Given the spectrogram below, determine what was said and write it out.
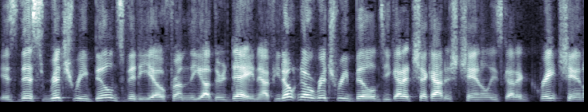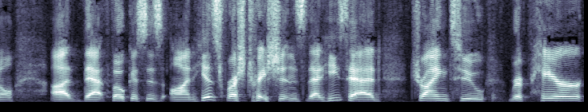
is this Rich Rebuilds video from the other day. Now, if you don't know Rich Rebuilds, you got to check out his channel. He's got a great channel uh, that focuses on his frustrations that he's had trying to repair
